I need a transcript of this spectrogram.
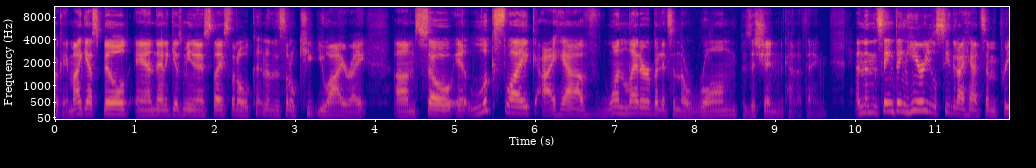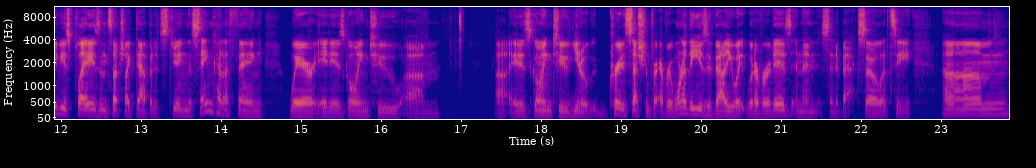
Okay, my guess build, and then it gives me this nice little kind of this little cute UI, right? Um, so it looks like I have one letter, but it's in the wrong position kind of thing. And then the same thing here, you'll see that I had some previous plays and such like that, but it's doing the same kind of thing where it is going to um, uh, it is going to, you know, create a session for every one of these, evaluate whatever it is, and then send it back. So let's see. Um,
